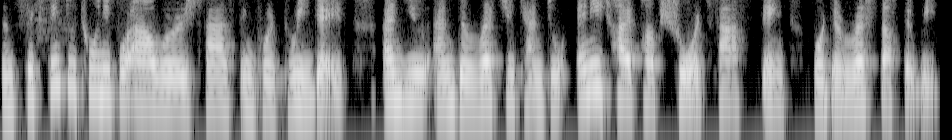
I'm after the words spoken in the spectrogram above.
then 16 to 24 hours fasting for three days. And you and the rest you can do any type of short fasting for the rest of the week.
